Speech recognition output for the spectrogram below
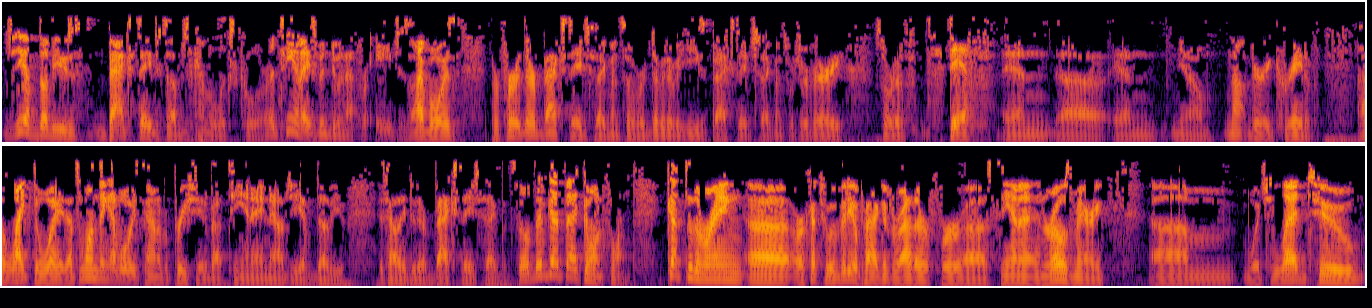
GFW's backstage stuff just kind of looks cooler. And TNA's been doing that for ages. I've always preferred their backstage segments over WWE's backstage segments, which are very sort of stiff and uh, and you know not very creative. I like the way. That's one thing I've always kind of appreciated about TNA now GFW is how they do their backstage segments. So they've got that going for them. Cut to the ring, uh, or cut to a video package rather for uh, Sienna and Rosemary um, which led to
